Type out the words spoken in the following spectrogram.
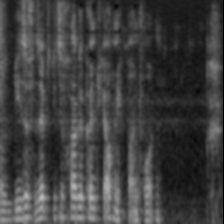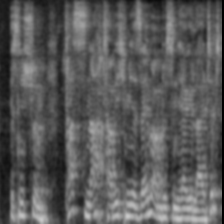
Also diese, selbst diese Frage könnte ich auch nicht beantworten. Ist nicht schlimm. Fastnacht habe ich mir selber ein bisschen hergeleitet.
